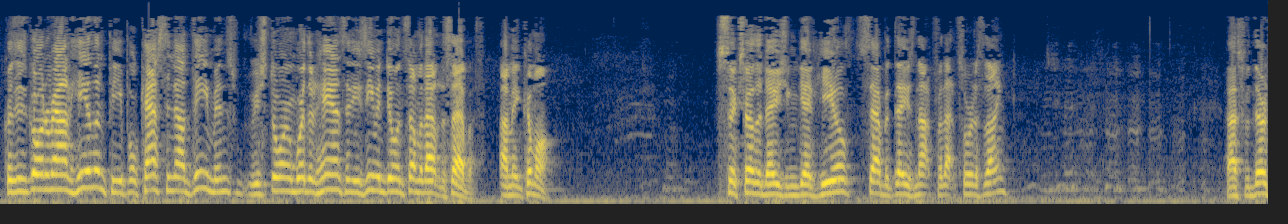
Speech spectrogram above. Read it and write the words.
Because he's going around healing people, casting out demons, restoring withered hands, and he's even doing some of that on the Sabbath. I mean, come on. Six other days you can get healed. Sabbath day is not for that sort of thing. That's what their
